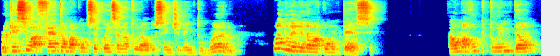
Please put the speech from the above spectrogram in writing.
Porque se o afeto é uma consequência natural do sentimento humano, quando ele não acontece, há uma ruptura então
